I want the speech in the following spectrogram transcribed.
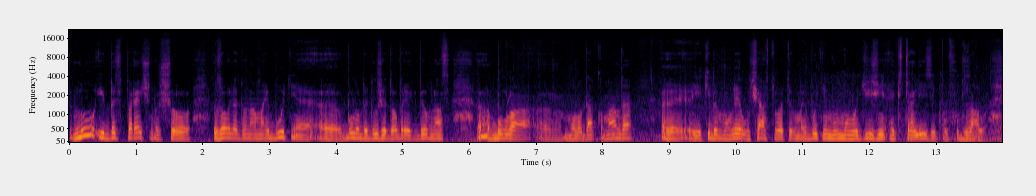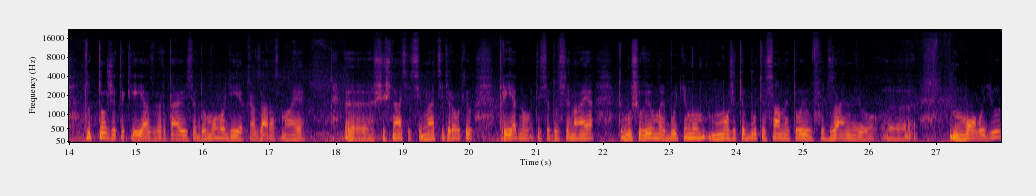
Ну і безперечно, що з огляду на майбутнє е, було би дуже добре, якби в нас е, була молода команда, які би могли участвувати в майбутньому молодіжній екстралізі по футзалу. Тут теж таки я звертаюся до молоді, яка зараз має е, 16-17 років, приєднуватися до Синая, тому що ви в майбутньому можете бути саме тою футзальною молоддю,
